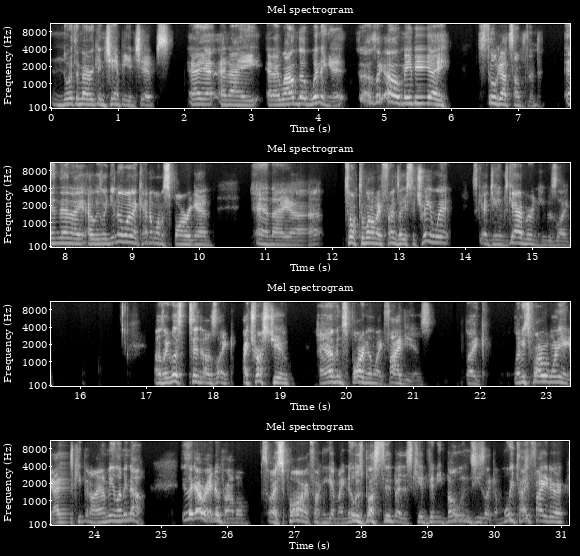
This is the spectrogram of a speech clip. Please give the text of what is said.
North American Championships, and I and I and I wound up winning it. And I was like, oh, maybe I still got something. And then I, I was like, you know what? I kind of want to spar again. And I uh, talked to one of my friends I used to train with, this guy James Gabbard, and he was like, I was like, listen, I was like, I trust you. I haven't sparred in like five years. Like, let me spar with one of you guys. Keep an eye on me. Let me know. He's like, all right, no problem. So I spar. I fucking get my nose busted by this kid, Vinny Bones. He's like a Muay Thai fighter.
